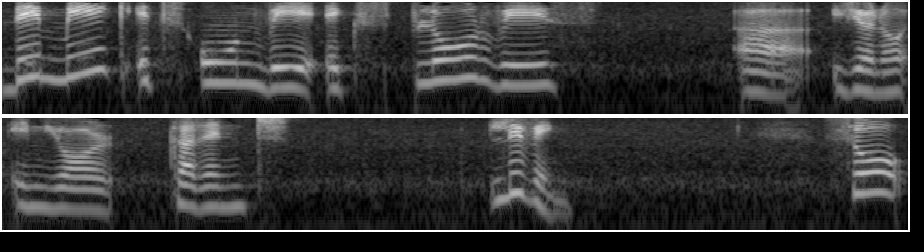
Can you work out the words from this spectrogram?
They make its own way, explore ways, uh, you know, in your current living. So,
